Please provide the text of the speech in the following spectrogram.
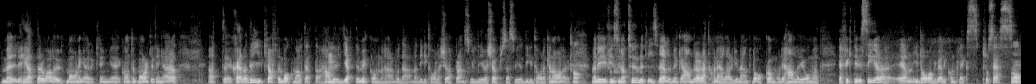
möjligheter och alla utmaningar kring content marketing är att, att eh, själva drivkraften bakom allt detta handlar ju jättemycket om den här moderna digitala köparen som vill driva köpprocesser via digitala kanaler. Ja. Men det finns ju naturligtvis väldigt mycket andra rationella argument bakom och det handlar ju om att effektivisera en idag väldigt komplex process Ja.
